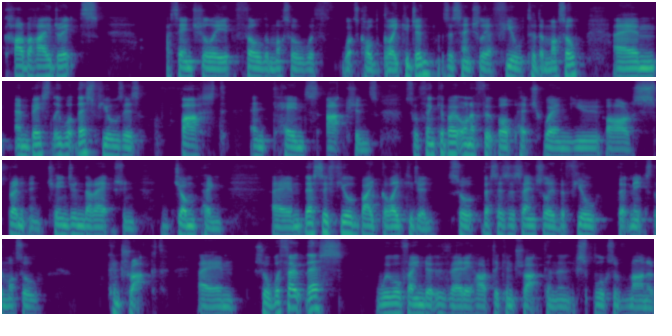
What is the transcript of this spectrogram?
carbohydrates essentially fill the muscle with what's called glycogen. It's essentially a fuel to the muscle. Um, and basically, what this fuels is fast, intense actions. So think about on a football pitch when you are sprinting, changing direction, jumping. Um, this is fueled by glycogen. So this is essentially the fuel that makes the muscle contract. Um, so without this, we will find it very hard to contract in an explosive manner.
